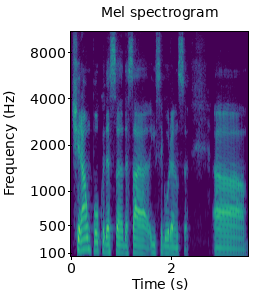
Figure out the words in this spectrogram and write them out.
tirar um pouco dessa, dessa insegurança. Uh,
